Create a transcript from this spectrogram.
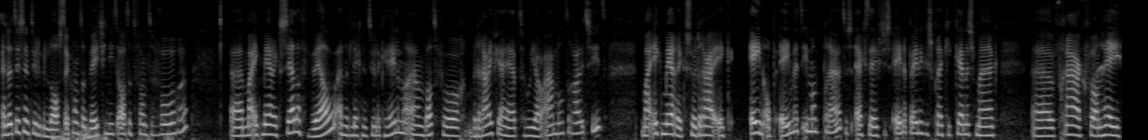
En dat is natuurlijk lastig, want dat weet je niet altijd van tevoren. Uh, maar ik merk zelf wel, en het ligt natuurlijk helemaal aan wat voor bedrijf jij hebt, hoe jouw aanbod eruit ziet. Maar ik merk zodra ik één op één met iemand praat, dus echt eventjes één op één een gesprekje kennis maak, uh, vraag van hey,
